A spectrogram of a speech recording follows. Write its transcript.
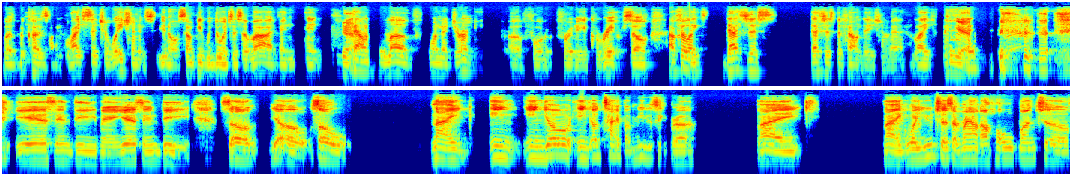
but because like life situations, you know, some people do it to survive and and yeah. found love on the journey uh, for for their career. So I feel like that's just that's just the foundation, man. Like, yeah, yes, indeed, man. Yes, indeed. So, yo, so like in in your in your type of music, bro, like, like were you just around a whole bunch of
